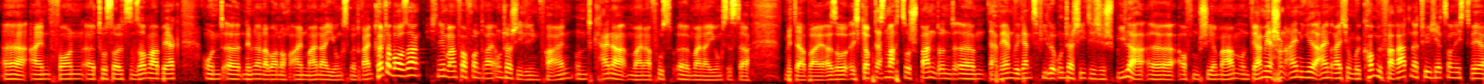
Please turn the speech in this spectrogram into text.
äh, einen von äh, Tussolzen Sommerberg und äh, nehme dann aber noch einen meiner Jungs mit rein. Könnte aber auch sagen, ich nehme einfach von drei unterschiedlichen Vereinen und keiner meiner Fuß, äh, meiner Jungs ist da mit dabei. Also ich glaube, das macht so spannend und ähm, da werden wir ganz viele unterschiedliche Spieler äh, auf dem Schirm haben. Und wir haben ja schon einige Einreichungen bekommen. Wir verraten natürlich jetzt noch nichts, wer,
